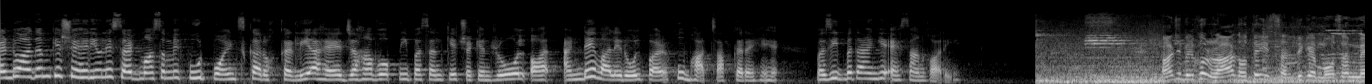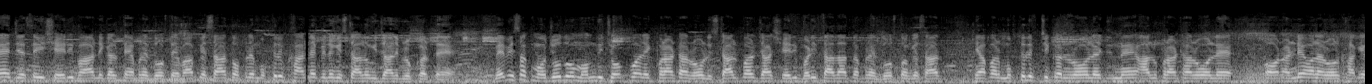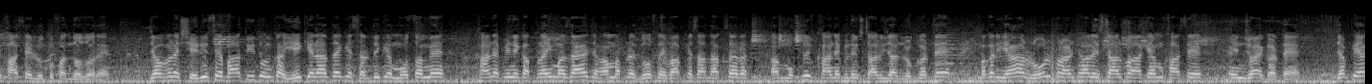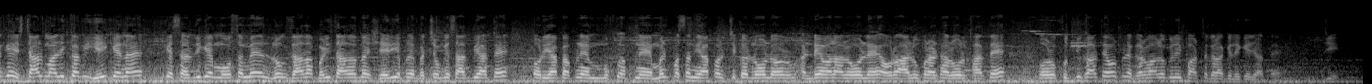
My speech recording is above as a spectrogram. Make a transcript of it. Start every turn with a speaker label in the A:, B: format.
A: पेंडो आदम के शहरियों ने सर्द मौसम में फ़ूड पॉइंट्स का रुख कर लिया है, जहाँ वो अपनी पसंद के चिकन रोल और अंडे वाले रोल पर खूब हाथ साफ़ कर रहे हैं। मजीद बताएँगे एहसान गौरी।
B: हाँ जी, बिल्कुल, रात होते ही सर्दी के मौसम में जैसे ही शहरी बाहर निकलते हैं अपने दोस्त अहबाब के साथ तो अपने मुख्तलिफ़ खाने पीने के स्टालों की जानब रुख करते हैं। मैं भी इस वक्त मौजूद हूँ मोहम्मदी चौक पर, एक पराठा रोल स्टाल पर, जहाँ शहरी बड़ी तादाद में अपने दोस्तों के साथ यहाँ पर मुख्तलिफ़ चिकन रोल है, जिनमें आलू पराठा रोल है और अंडे वाला रोल खा के खासे लुत्फ अंदोज हो रहे हैं। जब अपने शहरी से बात हुई तो उनका यही कहना था कि सर्दी के मौसम में खाने पीने का अपना ही मज़ा है। जहाँ हम अपने दोस्त अहबाब के साथ अक्सर हम मुख्तलिफ़ खाने पीने के स्टाल की रुक करते हैं, मगर यहाँ रोल पराठे वाले स्टाल पर आके हम खासे इंजॉय करते हैं। जबकि यहाँ के स्टाल मालिक का भी यही कहना है कि सर्दी के मौसम में लोग ज़्यादा बड़ी तादाद में शहरी अपने बच्चों के साथ भी आते हैं और यहाँ पर अपने अपने मनपसंद यहाँ पर चिकन रोल और अंडे वाला रोल है और आलू पराठा रोल खाते हैं और खुद भी खाते हैं और अपने घर वालों के लिए पार्सल करा के लेके जाते हैं।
